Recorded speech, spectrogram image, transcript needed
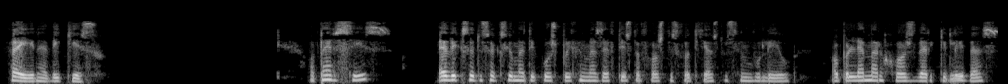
θα είναι δική σου. Ο Πέρσης έδειξε τους αξιωματικούς που είχαν μαζευτεί στο φως της φωτιάς του Συμβουλίου, ο πολέμαρχος Δαρκυλίδας,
